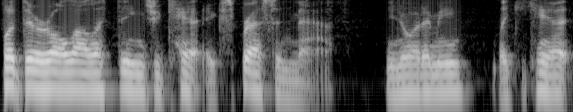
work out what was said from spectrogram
but there are a lot of things you can't express in math. You know what I mean? Like you can't.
